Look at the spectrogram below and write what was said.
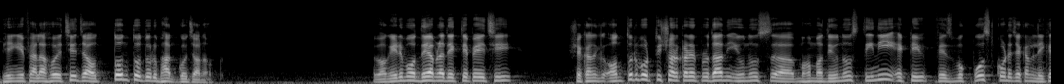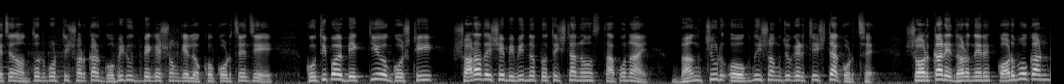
ভেঙে ফেলা হয়েছে, যা অত্যন্ত দুর্ভাগ্যজনক। এবং এর মধ্যে আমরা দেখতে পেয়েছি সেখানে অন্তর্বর্তী সরকারের প্রধান ইউনুস মোহাম্মদ ইউনুস, তিনি একটি ফেসবুক পোস্ট করে যেখানে লিখেছেন, অন্তর্বর্তী সরকার গভীর উদ্বেগের সঙ্গে লক্ষ্য করছে যে কতিপয় ব্যক্তি ও গোষ্ঠী সারা দেশে বিভিন্ন প্রতিষ্ঠান ও স্থাপনায় ভাঙচুর ও অগ্নিসংযোগের চেষ্টা করছে। সরকার এ ধরনের কর্মকাণ্ড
